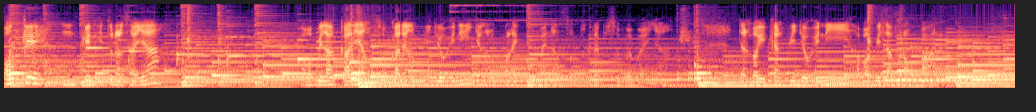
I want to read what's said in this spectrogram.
Oke, mungkin itu dari saya. Apabila kalian suka dengan video ini, jangan lupa like, komen, dan subscribe sebaik-baiknya. Dan bagikan video ini apabila bermanfaat.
